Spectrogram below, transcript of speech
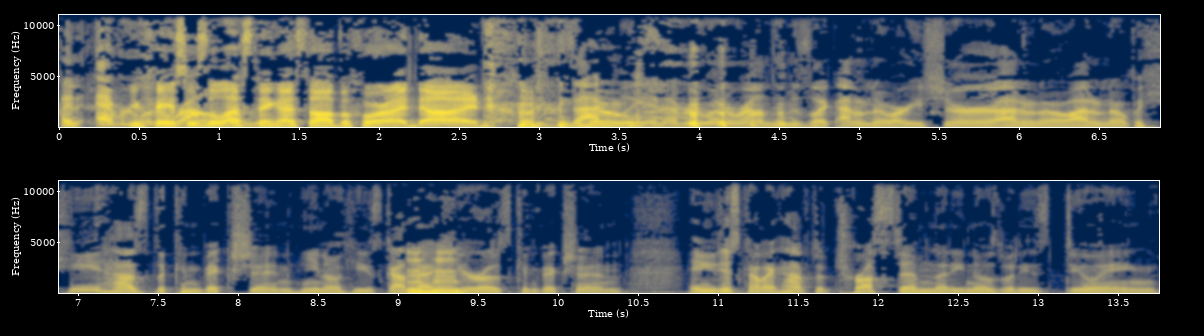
And everyone Your face was the last thing I saw before I died. exactly. no. And everyone around him is like, I don't know, are you sure? I don't know. I don't know. But he has the conviction. You know, he's got that mm-hmm. hero's conviction. And you just kind of have to trust him that he knows what he's doing.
